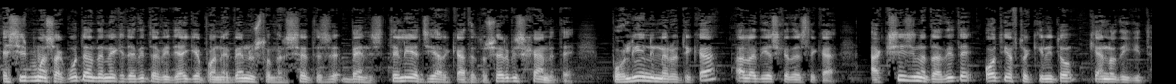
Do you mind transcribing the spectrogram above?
Εσείς που μας ακούτε, αν δεν έχετε δει τα βιντεάκια που ανεβαίνουν στο mercedes-benz.gr κάθετο service, χάνετε. Πολύ ενημερωτικά, αλλά διασκεδαστικά. Αξίζει να τα δείτε ό,τι αυτοκίνητο και αν οδηγείτε.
